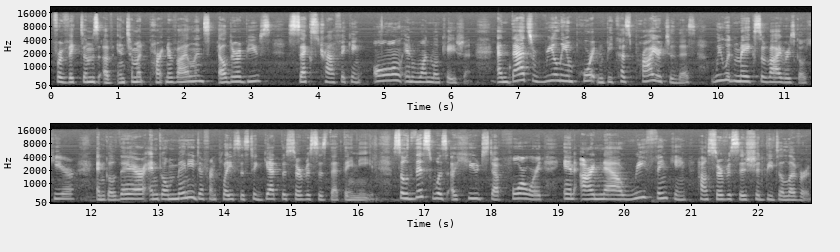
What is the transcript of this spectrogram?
for victims of intimate partner violence, elder abuse, sex trafficking, all in one location. And that's really important because prior to this, we would make survivors go here and go there and go many different places to get the services that they need. So this was a huge step forward in our now rethinking how services should be delivered.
